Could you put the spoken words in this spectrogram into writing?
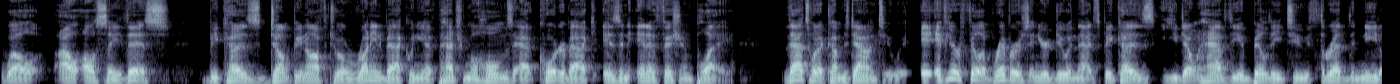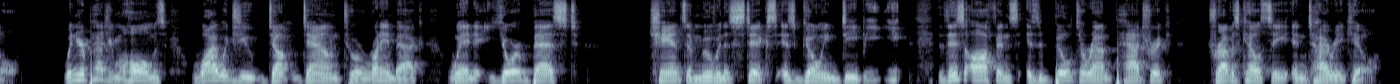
Well, I'll I'll say this because dumping off to a running back when you have Patrick Mahomes at quarterback is an inefficient play. That's what it comes down to. If you're Philip Rivers and you're doing that, it's because you don't have the ability to thread the needle. When you're Patrick Mahomes, why would you dump down to a running back when your best chance of moving the sticks is going deep? This offense is built around Patrick, Travis Kelce, and Tyreek Hill.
